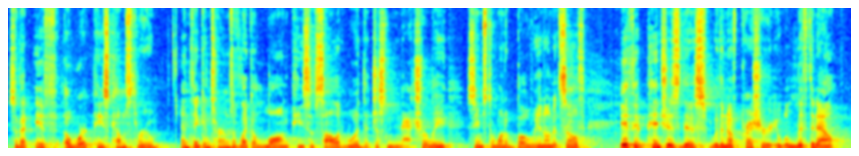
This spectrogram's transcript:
so that if a workpiece comes through, and think in terms of like a long piece of solid wood that just naturally seems to want to bow in on itself, if it pinches this with enough pressure, it will lift it out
